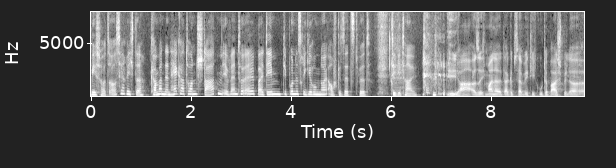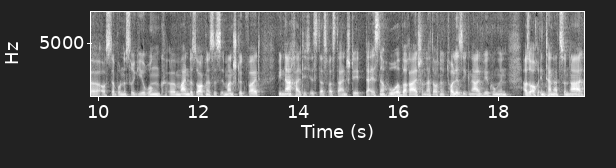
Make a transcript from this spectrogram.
Wie schaut's aus, Herr Richter? Kann man den Hackathon starten, eventuell, bei dem die Bundesregierung neu aufgesetzt wird, digital? Ja, also ich meine, da gibt es ja wirklich gute Beispiele äh, aus der Bundesregierung. Äh, mein Besorgnis ist immer ein Stück weit, wie nachhaltig ist das, was da entsteht. Da ist eine hohe Bereitschaft und hat auch eine tolle Signalwirkung, in, also auch international.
